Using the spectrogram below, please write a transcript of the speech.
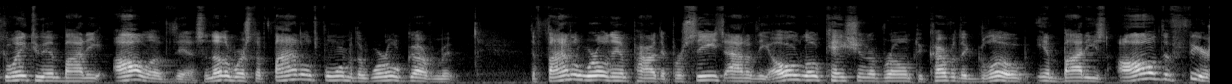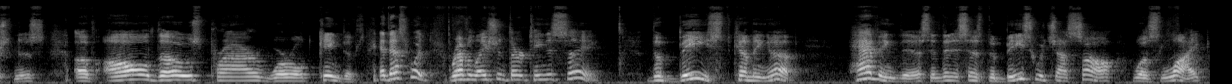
going to embody all of this. In other words, the final form of the world government the final world empire that proceeds out of the old location of Rome to cover the globe embodies all the fierceness of all those prior world kingdoms. And that's what Revelation 13 is saying. The beast coming up, having this, and then it says, The beast which I saw was like,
